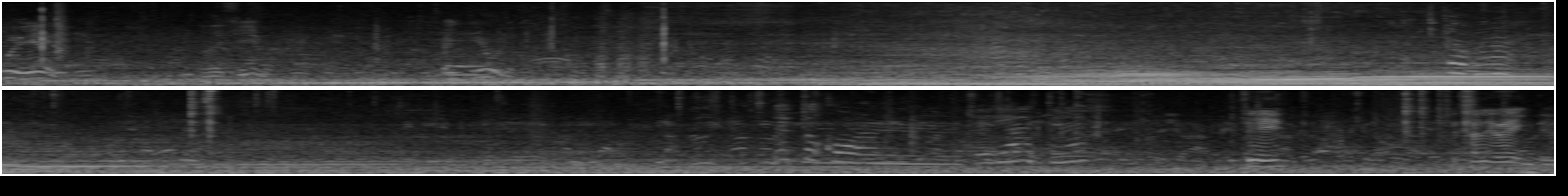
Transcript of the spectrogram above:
Muy bien. Lo decidimos. 21. De esto con cereales tenés. Sí. Te sale 20.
